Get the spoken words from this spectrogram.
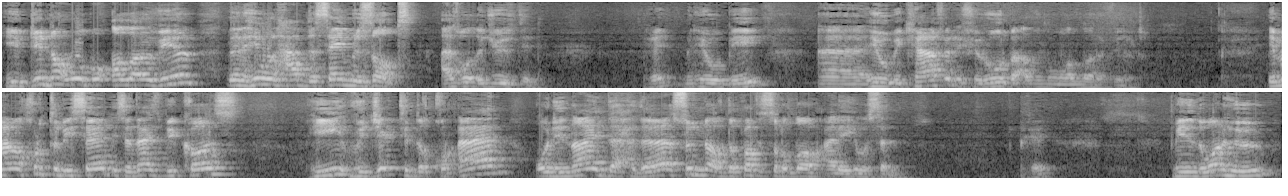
he did not rule what Allah revealed, then he will have the same result as what the Jews did. Okay, and he will be uh, he will be kafir if he ruled by other than what Allah revealed. Imam al-Qurtubi said, he said that is because he rejected the Quran or denied the, the Sunnah of the Prophet sallallahu. Okay, meaning the one who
